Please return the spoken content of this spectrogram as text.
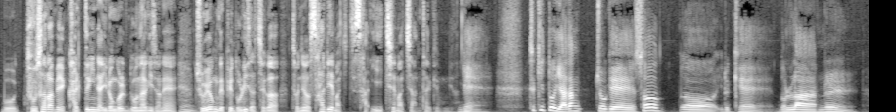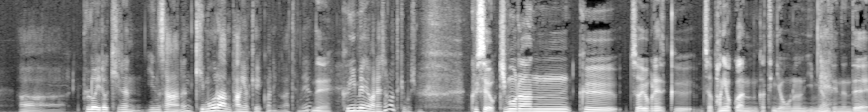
뭐두 사람의 갈등이나 이런 걸 논하기 전에 음. 조영 대표의 논리 자체가 전혀 사리에 맞지 사, 이치에 맞지 않다 이렇게 봅니다. 예. 특히 또 야당 쪽에서 어 이렇게 논란을 어 불러일으키는 인사는 김호란 방역기획관인 것 같은데요. 네. 그 임명에 관해서는 어떻게 보십니까? 글쎄요, 김호란 그 저 요번에 그 저 방역관 같은 경우는 임명이 네. 됐는데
